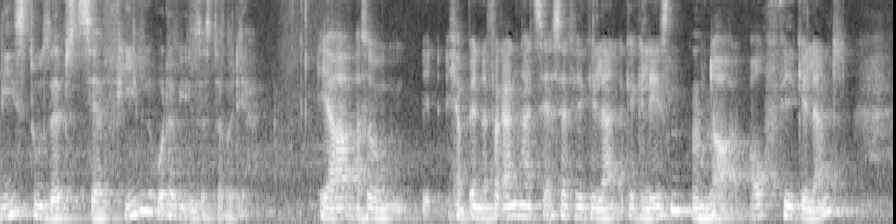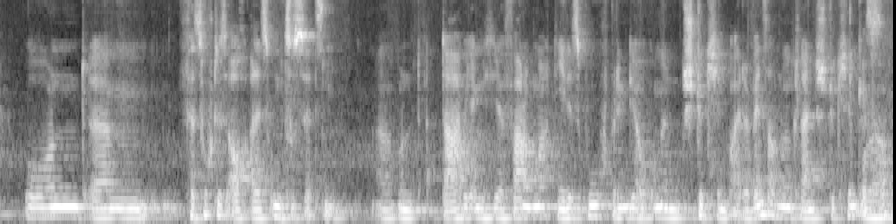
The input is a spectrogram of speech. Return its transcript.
Liest du selbst sehr viel oder wie ist es da bei dir? Ja, also ich habe in der Vergangenheit sehr, sehr viel gelesen Mhm. und da auch viel gelernt und ähm, versucht es auch alles umzusetzen. Äh, Und da habe ich eigentlich die Erfahrung gemacht, jedes Buch bringt dir auch immer ein Stückchen weiter, wenn es auch nur ein kleines Stückchen ist. Genau.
